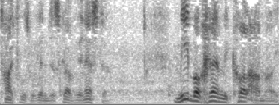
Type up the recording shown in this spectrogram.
titles we're going to discover in Esther, Mi bochem mikol amai.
